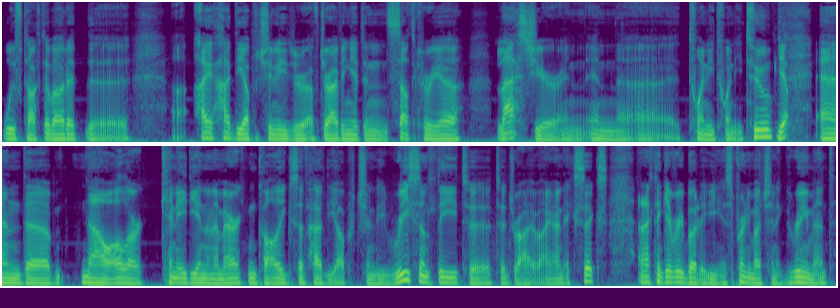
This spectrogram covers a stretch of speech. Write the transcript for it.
we've talked about it. The, uh, I had the opportunity of driving it in South Korea last year in in uh, 2022. Yep. And um now all our Canadian and American colleagues have had the opportunity recently to to drive Ioniq Six, and I think everybody is pretty much in agreement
